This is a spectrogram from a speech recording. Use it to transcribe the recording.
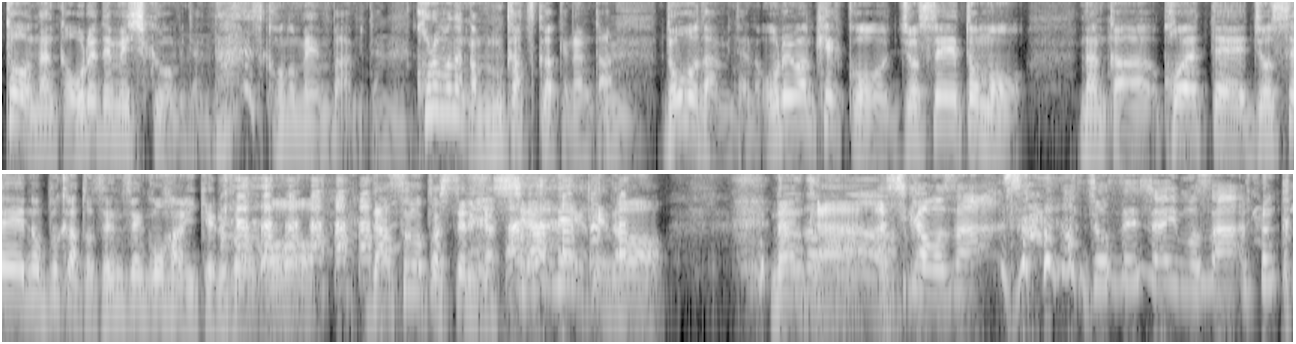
と、なんか俺で飯食おうみたいな。何ですかこのメンバーみたいな。これもなんかムカつくわけ。なんか、どうだみたいな。俺は結構女性とも、なんか、こうやって女性の部下と全然ご飯行けるぞを出そうとしてるか知らねえけど、なんか、しかもさ、その女性社員もさ、なんか、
